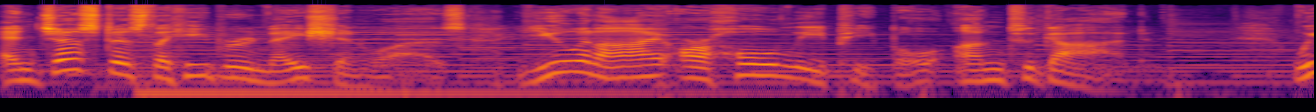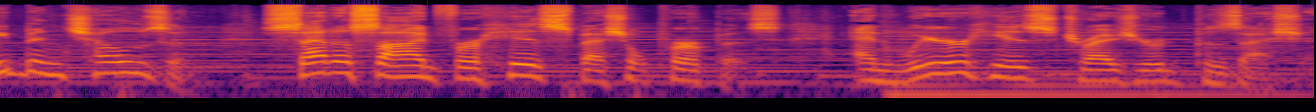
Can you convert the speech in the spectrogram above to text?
And just as the Hebrew nation was, you and I are holy people unto God. We've been chosen, set aside for His special purpose, and we're His treasured possession.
